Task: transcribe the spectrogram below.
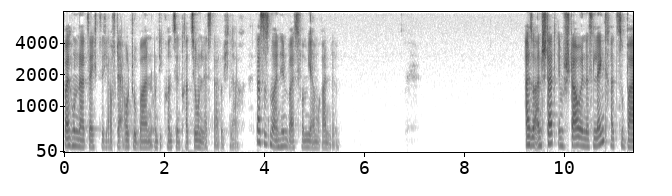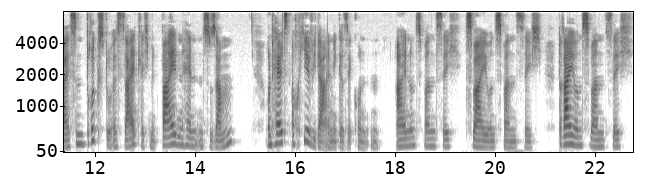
bei 160 auf der Autobahn und die Konzentration lässt dadurch nach. Das ist nur ein Hinweis von mir am Rande. Also anstatt im Stau in das Lenkrad zu beißen, drückst du es seitlich mit beiden Händen zusammen und hältst auch hier wieder einige Sekunden. 21, 22, 23,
